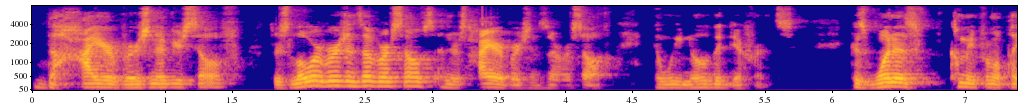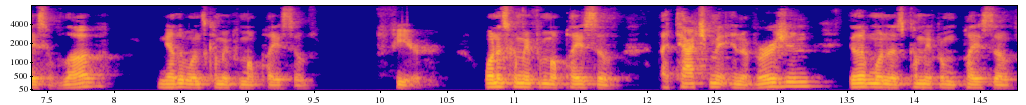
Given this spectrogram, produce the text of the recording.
the higher version of yourself. There's lower versions of ourselves and there's higher versions of ourselves. And we know the difference. Because one is coming from a place of love, and the other one's coming from a place of fear. One is coming from a place of attachment and aversion. The other one is coming from a place of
